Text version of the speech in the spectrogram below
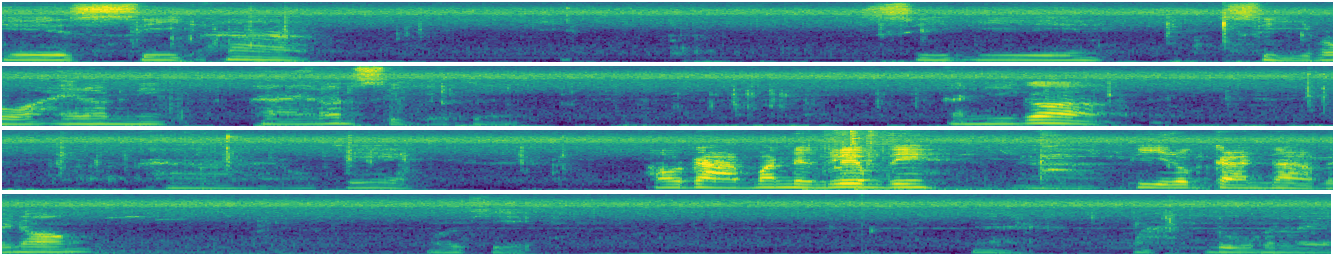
AC ห้า CE สี่ป่าวะไอรอนเนี่ยไอรอนสี่โอเคอันนี้ก็ อ่า โอเค เอาดาบมาหนึ่งเล่มสิพี่ต้องการดาบไปน้อง โอเค มาดูกันเลย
